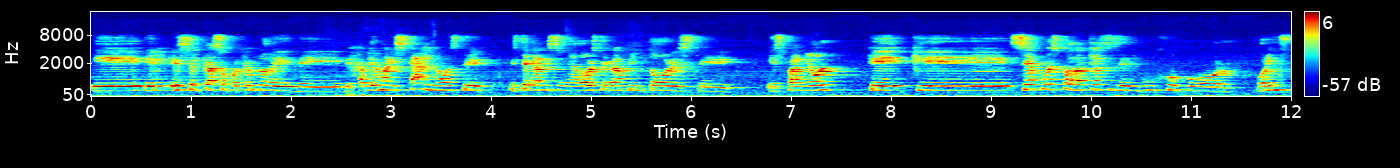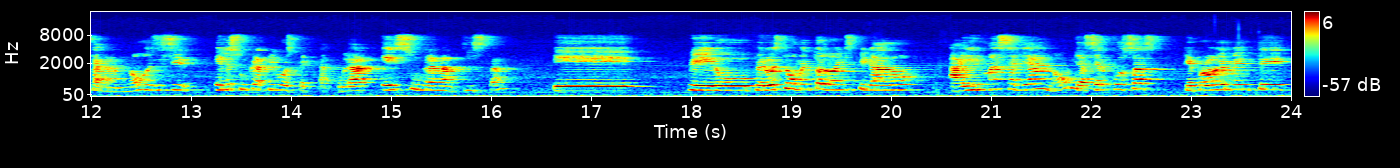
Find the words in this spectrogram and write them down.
eh, es el caso, por ejemplo, de, Javier Mariscal, ¿no? este, este gran diseñador, este gran pintor este, español, que, que, se ha puesto a dar clases de dibujo por, por Instagram, ¿no? Es decir, él es un creativo espectacular, es un gran artista, eh, pero, pero este momento lo ha inspirado a ir más allá, ¿no? Y hacer cosas que probablemente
